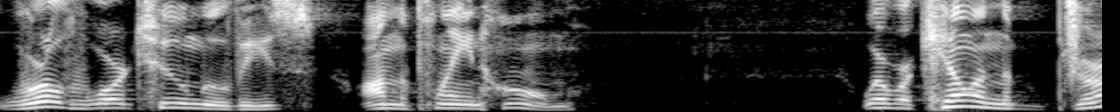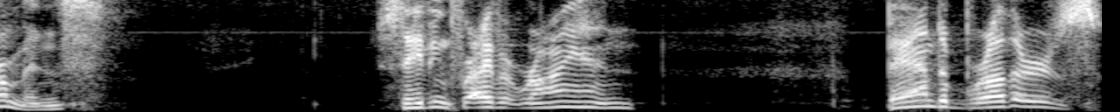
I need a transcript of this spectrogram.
World War II movies on the plane home where we're killing the Germans, Saving Private Ryan, Band of Brothers.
